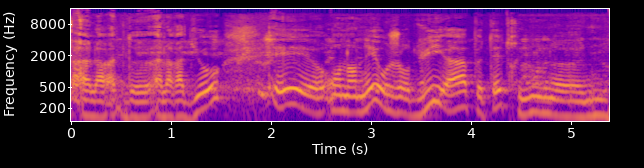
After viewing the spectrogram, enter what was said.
à à la radio. Et euh, on en est aujourd'hui à peut-être une, une,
